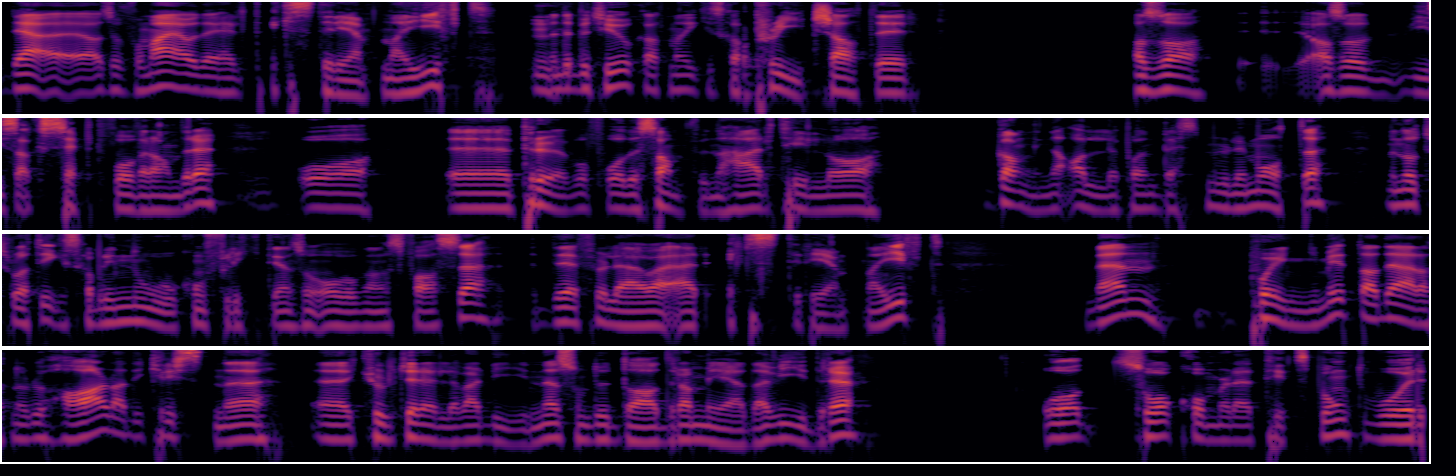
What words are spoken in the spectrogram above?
det er, altså for meg er jo det helt ekstremt naivt. Men det betyr jo ikke at man ikke skal preache at der, Altså, eh, altså vise aksept for hverandre og eh, prøve å få det samfunnet her til å gagne alle på en best mulig måte. Men å tro at det ikke skal bli noe konflikt i en sånn overgangsfase, det føler jeg er ekstremt naivt. Men poenget mitt da, det er at når du har da, de kristne eh, kulturelle verdiene som du da drar med deg videre, og så kommer det et tidspunkt hvor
